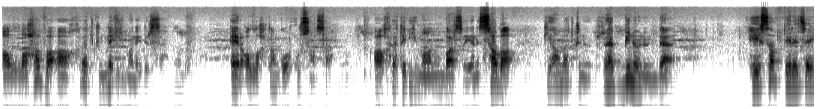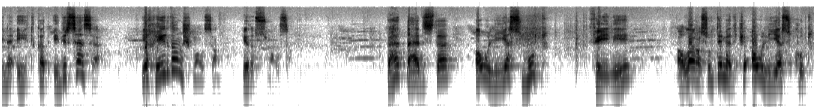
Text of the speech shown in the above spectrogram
Allaha və axirət gününə iman edirsə, əgər Allahdan qorxursansa, axirətə imanın varsa, yəni sabah qiyamət günü Rəbbin önündə hesab verəcəyinə etiqad edirsənsə, ya xeyir danışmalısan, ya da susmalısan. Və hətta hədisdə avliyasmut feili Allah Rasul demədi ki, avliyaskut.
